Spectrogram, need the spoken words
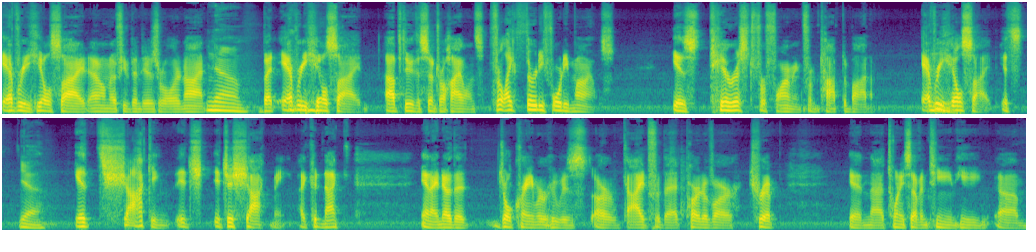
Every hillside, I don't know if you've been to Israel or not. No. But every hillside up through the Central Highlands for like 30, 40 miles is terraced for farming from top to bottom. Every mm. hillside. It's yeah. It's shocking. It it just shocked me. I could not and I know that Joel Kramer, who was our guide for that part of our trip, in uh, 2017, he um,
